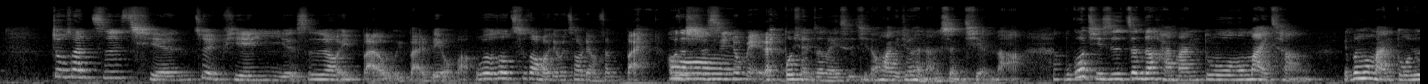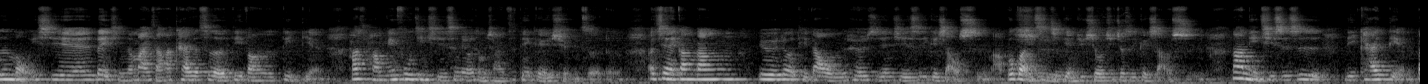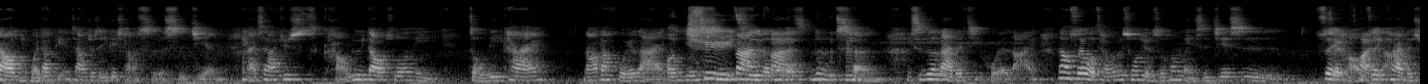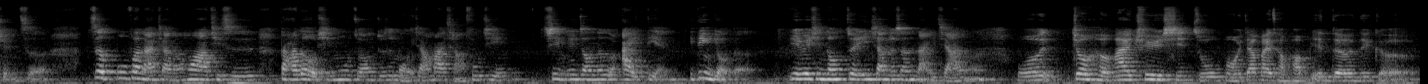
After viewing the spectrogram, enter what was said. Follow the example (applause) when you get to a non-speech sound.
就算之前最便宜也是要一百五、一百六吧。我有时候吃到好点会超两三百，我的时薪就没了。我选择美食街的话，你就很难省钱啦。不过其实真的还蛮多卖场。也不能说蛮多，就是某一些类型的卖场，它开设的地方的地点，它旁边附近其实是没有什么小孩子店可以选择的。而且刚刚月月就有提到，我们的休息时间其实是一个小时嘛，不管你是几点去休息，就是一个小时。那你其实是离开点到你回到点上就是一个小时的时间，你还是要去考虑到说你走离开，然后到回来哦、去吃饭的那个路程，(laughs) 你是不是来得及回来？那所以我才会说，有时候美食街是最好最快的选择。这部分来讲的话，其实大家都有心目中就是某一家卖场附近心里面中那种爱店，一定有的。月月心中最印象最深是哪一家呢？我就很爱去新竹某一家卖场旁边的那个，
